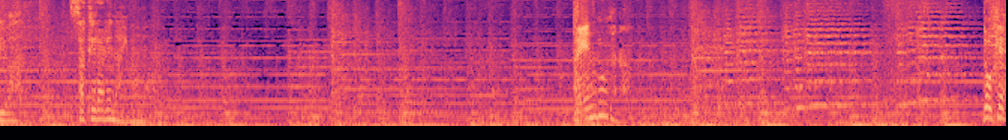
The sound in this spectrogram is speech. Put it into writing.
いは避けられないもの。面倒だな。どけ。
